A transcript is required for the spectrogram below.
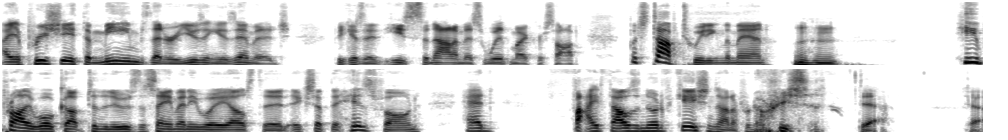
I appreciate the memes that are using his image because it, he's synonymous with Microsoft, but stop tweeting the man. hmm He probably woke up to the news the same anybody else did, except that his phone had 5,000 notifications on it for no reason. Yeah. Yeah.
